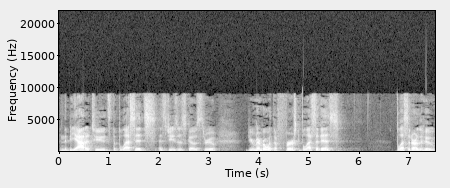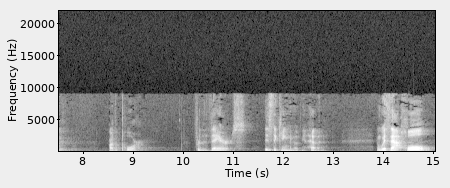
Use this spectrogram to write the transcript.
and the Beatitudes, the blesseds as Jesus goes through. Do you remember what the first blessed is? Blessed are the who? Are the poor. For theirs is the kingdom of heaven. And with that whole,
